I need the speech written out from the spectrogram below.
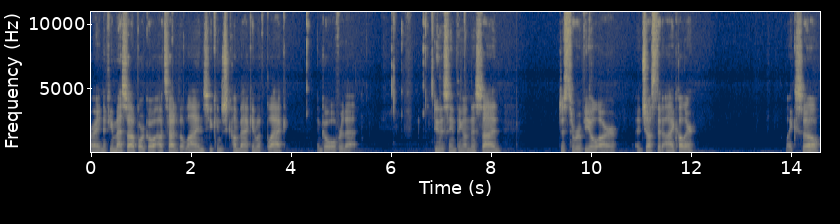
Alright, and if you mess up or go outside of the lines, you can just come back in with black and go over that. Do the same thing on this side just to reveal our adjusted eye color like so.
